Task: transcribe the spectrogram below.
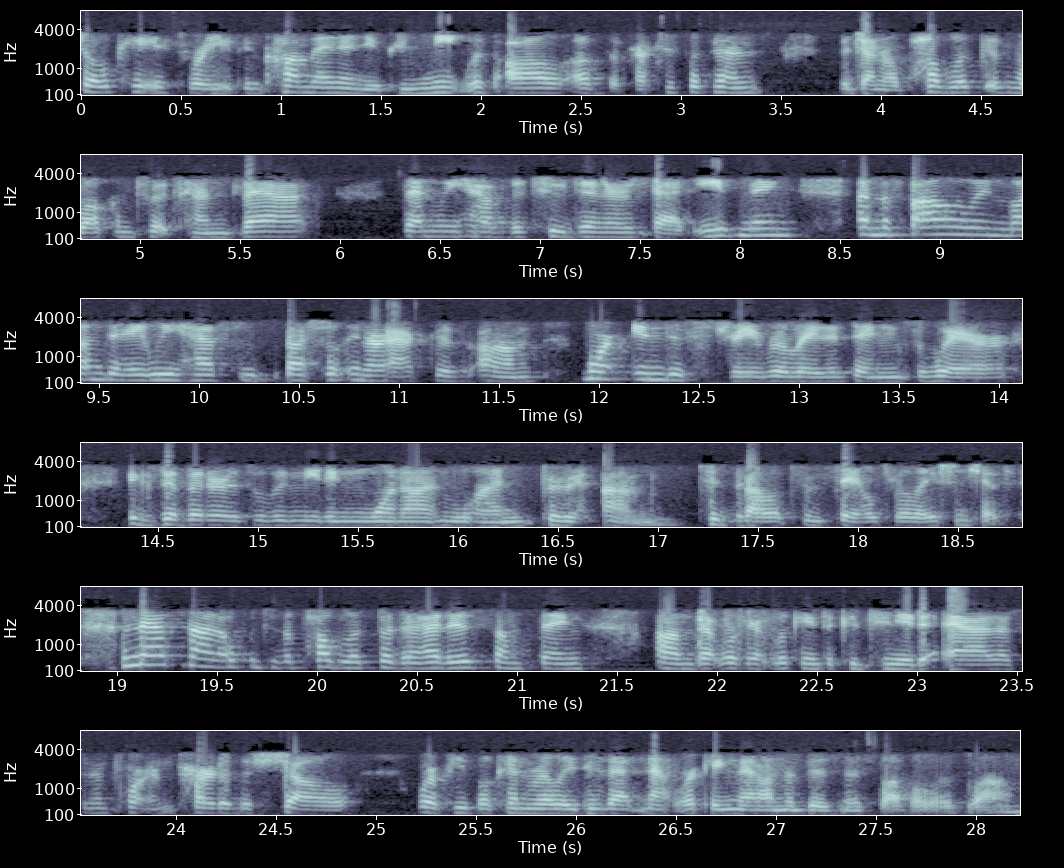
showcase where you can come in and you can meet with all of the participants. The general public is welcome to attend that. Then we have the two dinners that evening. And the following Monday, we have some special interactive, um, more industry related things where exhibitors will be meeting one on one to develop some sales relationships. And that's not open to the public, but that is something um, that we're looking to continue to add as an important part of the show where people can really do that networking then on the business level as well.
